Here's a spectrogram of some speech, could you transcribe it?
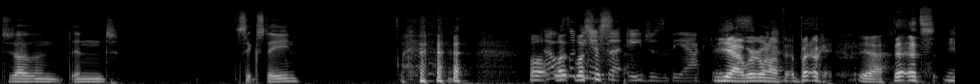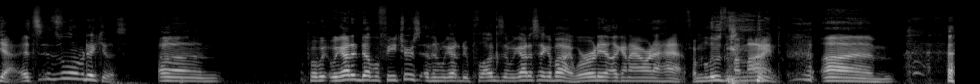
2016. Well, I was let, looking let's at just the ages of the actors. yeah, we're going off. But okay, yeah. that, that's yeah, it's it's a little ridiculous. Um, but we, we got to do double features, and then we got to do plugs, and we got to say goodbye. We're already at like an hour and a half. I'm losing my mind. Um,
